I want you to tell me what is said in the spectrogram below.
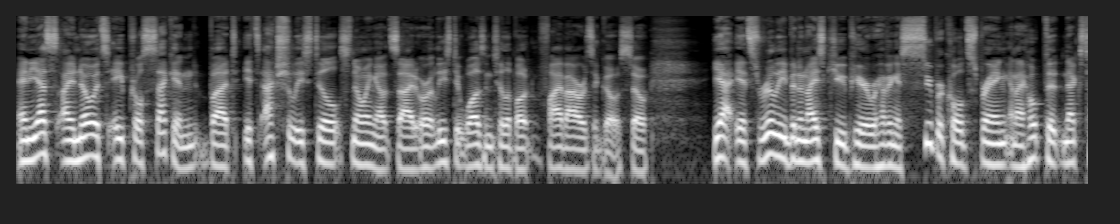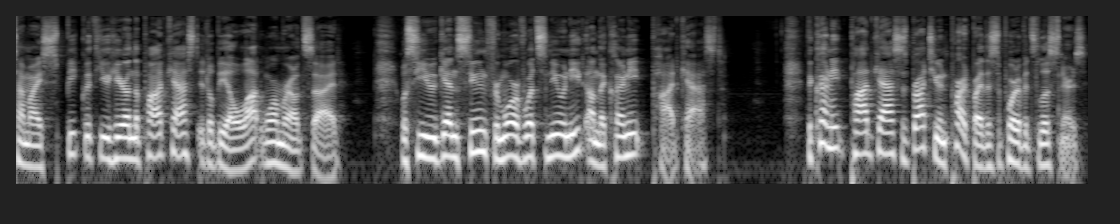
And yes, I know it's April 2nd, but it's actually still snowing outside, or at least it was until about five hours ago. So yeah, it's really been an ice cube here. We're having a super cold spring, and I hope that next time I speak with you here on the podcast, it'll be a lot warmer outside. We'll see you again soon for more of what's new and neat on the Clarinet podcast. The Clarinet podcast is brought to you in part by the support of its listeners.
